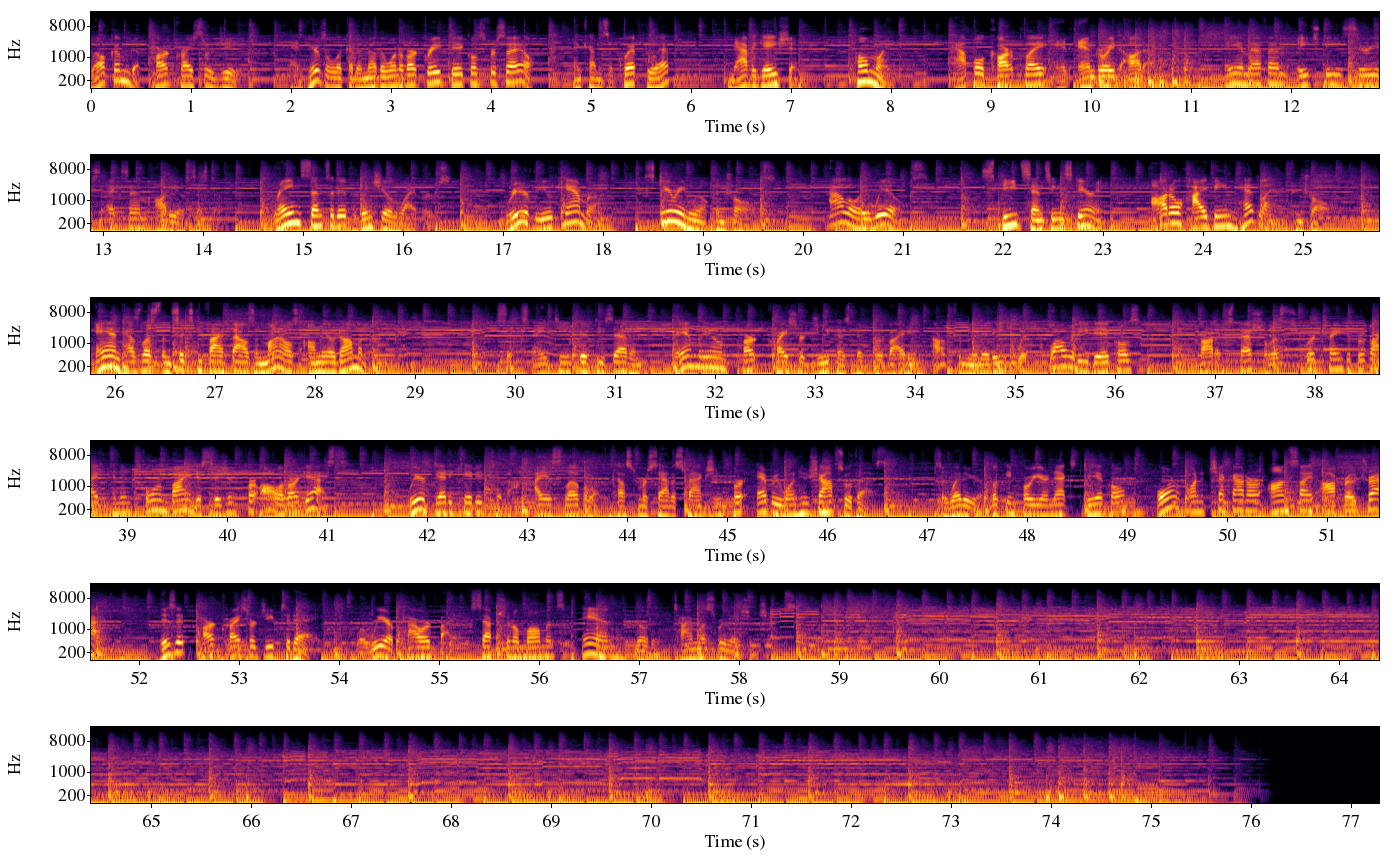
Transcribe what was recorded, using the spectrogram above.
Welcome to Park Chrysler Jeep. And here's a look at another one of our great vehicles for sale and comes equipped with navigation, HomeLink, Apple CarPlay and Android Auto, AM FM HD Sirius XM audio system, rain sensitive windshield wipers, rear view camera, steering wheel controls, alloy wheels, speed sensing steering, auto high beam headlamp control, and has less than 65,000 miles on the odometer. Since 1957, family owned Park Chrysler Jeep has been providing our community with quality vehicles and product specialists who are trained to provide an informed buying decision for all of our guests. We're dedicated to the highest level of customer satisfaction for everyone who shops with us. So, whether you're looking for your next vehicle or want to check out our on site off road track, visit Park Chrysler Jeep today, where we are powered by exceptional moments and building timeless relationships.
